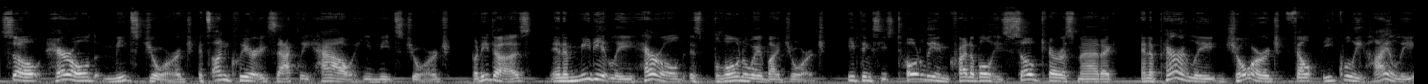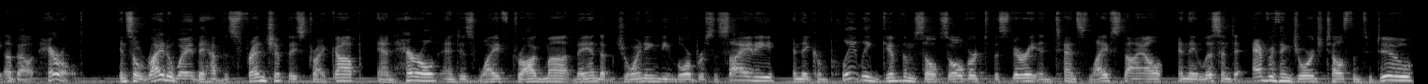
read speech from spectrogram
So Harold meets George. It's unclear exactly how he meets George, but he does. And immediately Harold is blown away by George. He thinks he's totally incredible. He's so charismatic. And apparently George felt equally highly about Harold. And so right away they have this friendship they strike up, and Harold and his wife Dragma, they end up joining the Lorber Society, and they completely give themselves over to this very intense lifestyle, and they listen to everything George tells them to do.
